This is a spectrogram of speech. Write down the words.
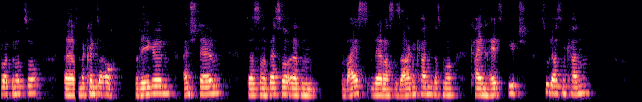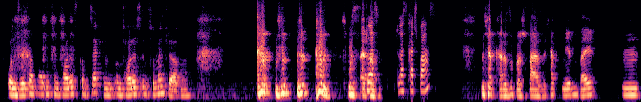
Android-Benutzer. Äh, man könnte auch Regeln einstellen, dass man besser ähm, weiß, wer was sagen kann, dass man keinen Hate Speech zulassen kann. Und so kann eigentlich ein tolles Konzept, ein, tolles Instrument werden. Ich muss etwas. Du hast, du hast gerade Spaß? Ich habe gerade super Spaß. Ich habe nebenbei mh, hm,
